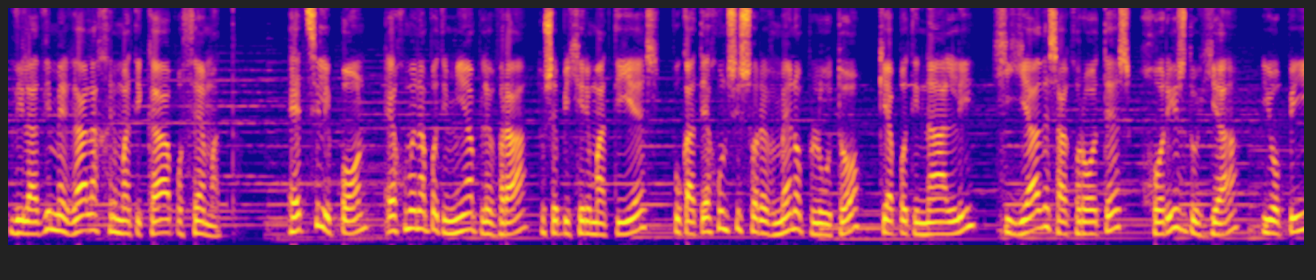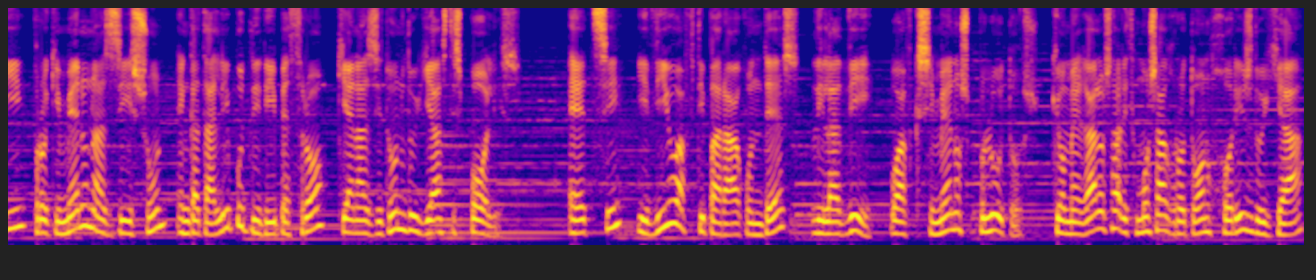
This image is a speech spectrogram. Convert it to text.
δηλαδή μεγάλα χρηματικά αποθέματα. Έτσι λοιπόν έχουμε από τη μία πλευρά τους επιχειρηματίες που κατέχουν συσσωρευμένο πλούτο και από την άλλη χιλιάδες αγρότες χωρίς δουλειά οι οποίοι προκειμένου να ζήσουν εγκαταλείπουν την ύπεθρο και αναζητούν δουλειά στις πόλεις. Έτσι, οι δύο αυτοί παράγοντες, δηλαδή ο αυξημένος πλούτος και ο μεγάλος αριθμός αγροτών χωρίς δουλειά,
